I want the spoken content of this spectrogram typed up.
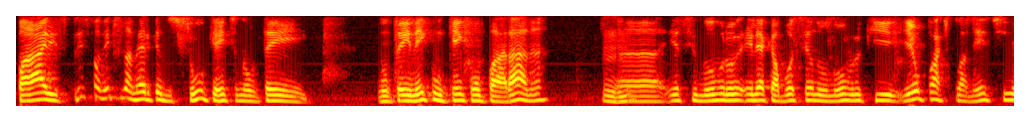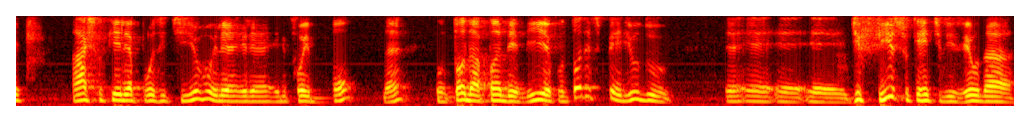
pares, principalmente na América do Sul, que a gente não tem, não tem nem com quem comparar, né? Uhum. Uh, esse número ele acabou sendo um número que eu particularmente acho que ele é positivo, ele, é, ele, é, ele foi bom, né? Com toda a pandemia, com todo esse período é, é, é, é difícil que a gente viveu da,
